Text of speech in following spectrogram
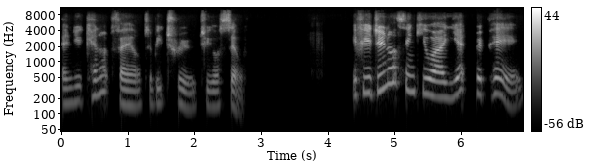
and you cannot fail to be true to yourself. If you do not think you are yet prepared,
